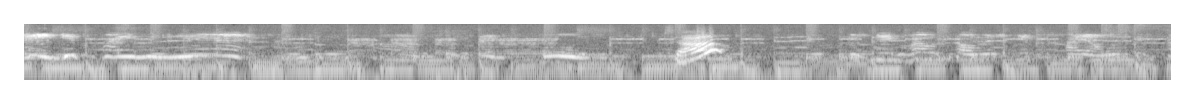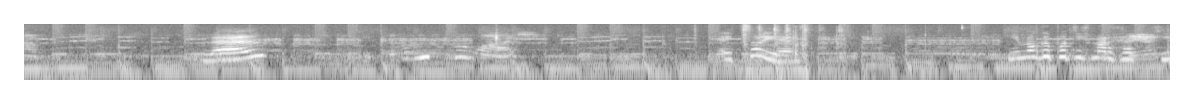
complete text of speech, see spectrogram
Ej, nie pchaj mnie! Co? Już nie gwałcony, już nie pchają. Lel? To bo mi pchałaś. Ej, co jest? Nie mogę podnieść marchewki.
